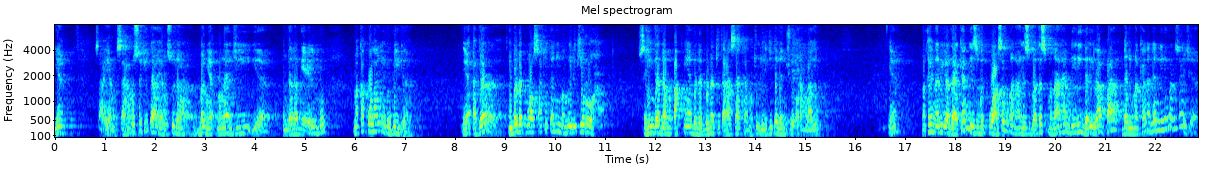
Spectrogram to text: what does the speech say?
ya sayang seharusnya kita yang sudah banyak mengaji ya mendalami ilmu maka polanya berbeda ya agar ibadah puasa kita ini memiliki roh sehingga dampaknya benar-benar kita rasakan untuk diri kita dan juga orang lain ya Makanya Nabi katakan disebut puasa bukan hanya sebatas menahan diri dari lapar, dari makanan dan minuman saja.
